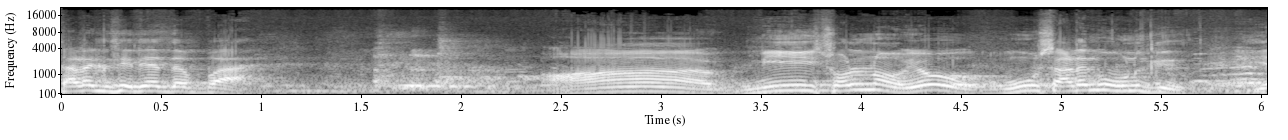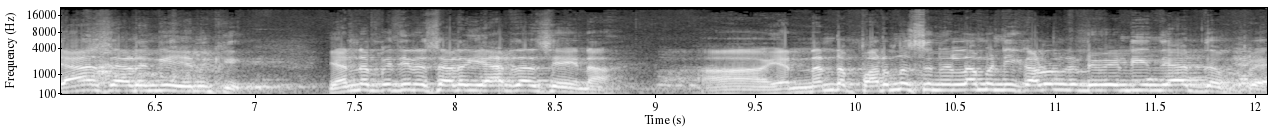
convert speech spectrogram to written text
சடங்கு சரியா தப்பா? ஆ நீ சொல்லணும். யோ உன் சடங்கு உனக்கு. என் சடங்கு எனக்கு. என்னை பற்றின சடங்கு யார் தான் செய்யணும் ஆ என்னென்ன பர்மிஷன் இல்லாமல் நீ கடவுள் கட்ட வேண்டியது யார் தப்பு?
